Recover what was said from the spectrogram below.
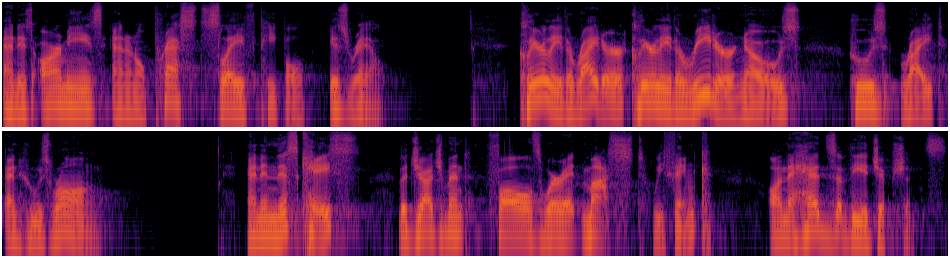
and his armies and an oppressed slave people, Israel. Clearly, the writer, clearly, the reader knows who's right and who's wrong. And in this case, the judgment falls where it must, we think, on the heads of the Egyptians.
